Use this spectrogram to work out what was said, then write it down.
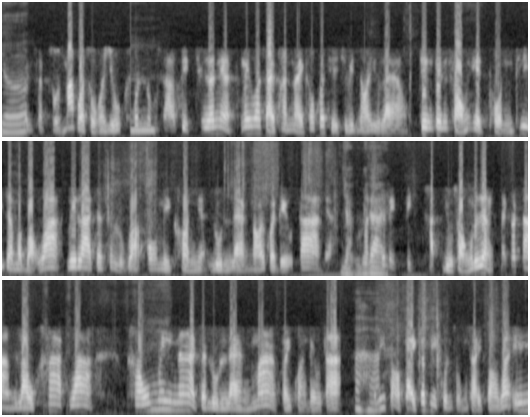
เยอะเป็นสัดส่วนมากกว่าสูงอายุ คนหนุ่มสาวติดเชื้อเนี่ยไม่ว่าสายพันธุ์ไหนเขาก็เสียชีวิตน้อยอยู่แล้ว จึงเป็นสองเหตุผลที่จะมาบอกว่าเวลาจะสรุปว่าโอมิครอนเนี่ยรุนแรงน้อยกว่าเดลต้าเนี่ยอย่างมัไม่ได้ก็เลยติดขัดอยู่สองเรื่องแต่ก็ตามเราคาดว่าเขาไม่น่าจะรุนแรงมากไปกว่าเดลต้าอ่าฮะอันนี้ต่อไปก็มีคนสงสัยต่อว่า เอ๊ะ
